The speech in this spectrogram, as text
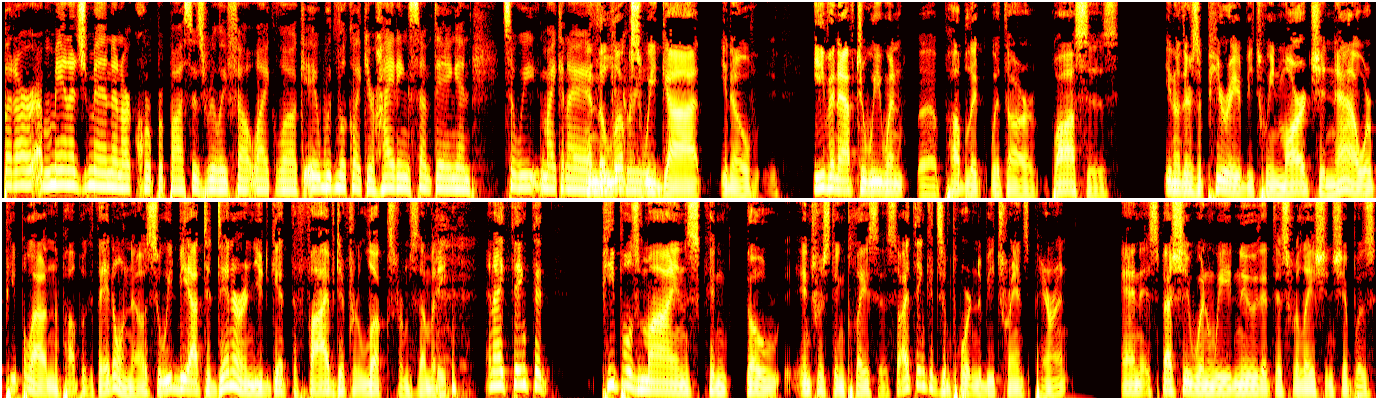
but our management and our corporate bosses really felt like, look, it would look like you're hiding something. And so we, Mike and I, I and the looks agreed. we got, you know, even after we went uh, public with our bosses, you know, there's a period between March and now where people out in the public they don't know. So we'd be out to dinner and you'd get the five different looks from somebody, and I think that people's minds can go interesting places. So I think it's important to be transparent, and especially when we knew that this relationship was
